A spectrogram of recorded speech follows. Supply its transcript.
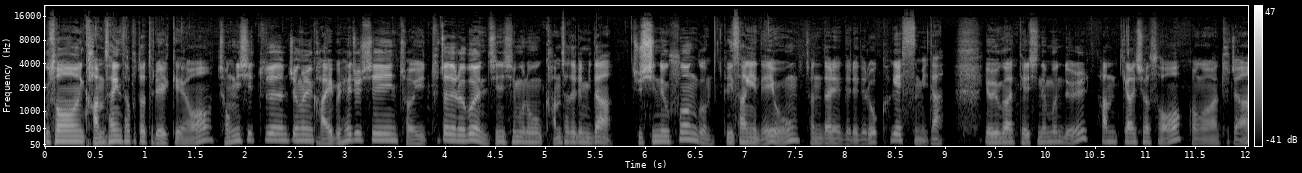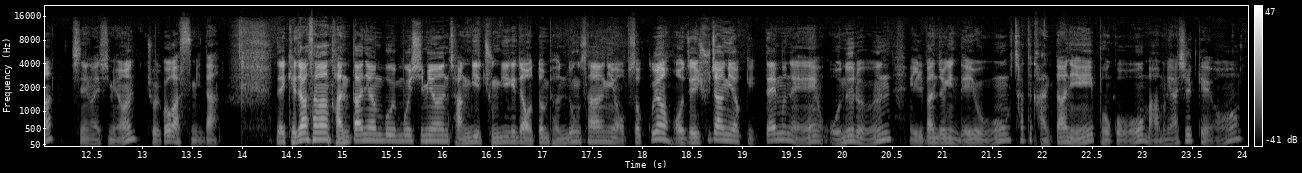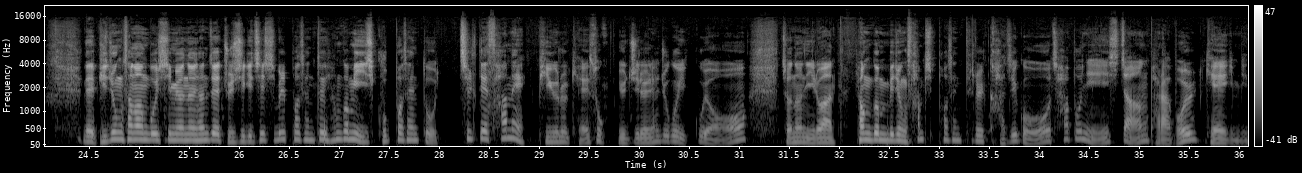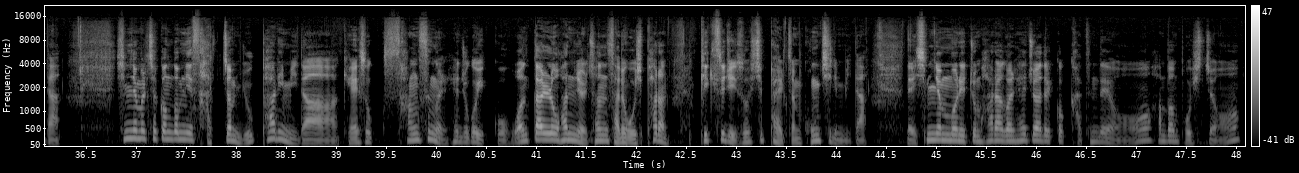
우선 감사 인사부터 드릴게요. 정시 투자증을 가입을 해주신 저희 투자 자 여러분 진심으로 감사드립니다. 주시는 후원금 그 이상의 내용 전달해 드리도록 하겠습니다. 여유가 되시는 분들 함께 하셔서 건강한 투자 진행하시면 좋을 것 같습니다. 네, 계좌 상황 간단히 한번 보시면 장기 중기 계좌 어떤 변동 사항이 없었고요. 어제 휴장이었기 때문에 오늘은 일반적인 내용 차트 간단히 보고 마무리하실게요. 네, 비중 상황 보시면은 현재 주식이 71%, 현금이 29%, 7대 3의 비율을 계속 유지 를 해주고 있고요. 저는 이러한 현금 비중 30%를 가지고 차분히 시장 바라볼 계획입니다. 10년물 채권 금리 4.68입니다. 계속 상승을 해주고 있고 원달러 환율 1,458원, 빅스 지수 18.07입니다. 네, 10년물이 좀 하락을 해줘야 될 것 같은데요. 한번 보시죠.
